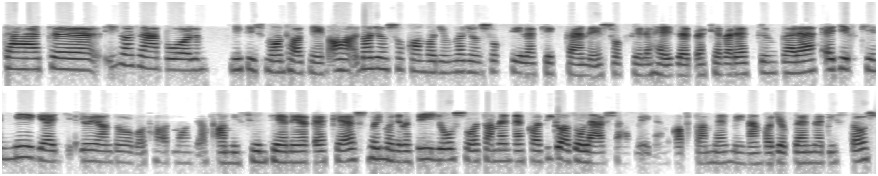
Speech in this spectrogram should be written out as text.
Tehát e, igazából mit is mondhatnék, ah, nagyon sokan vagyunk, nagyon sokféleképpen és sokféle helyzetbe keveredtünk bele. Egyébként még egy olyan dolgot hadd mondjak, ami szintén érdekes, hogy mondjam, ezt így jósoltam, ennek az igazolását még nem kaptam meg, még nem vagyok benne biztos.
